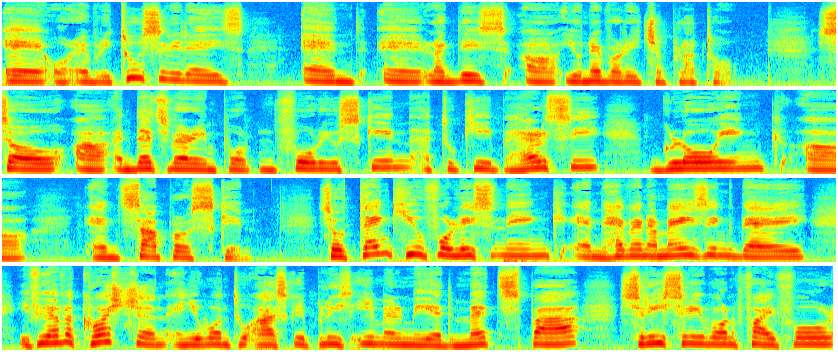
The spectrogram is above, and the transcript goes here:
uh, or every two, three days, and uh, like this, uh, you never reach a plateau. So, uh, and that's very important for your skin uh, to keep healthy, glowing, and supple skin. So thank you for listening and have an amazing day. If you have a question and you want to ask it, please email me at medspa33154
